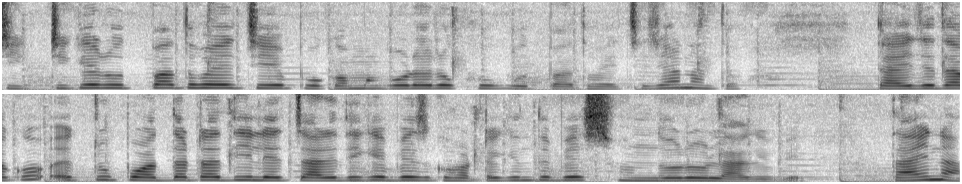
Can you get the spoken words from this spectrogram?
টিকটিকের উৎপাত হয়েছে, পোকামাকড়েরও খুব উৎপাত হয়েছে, জানো তো? তাই যে দেখো, একটু পর্দাটা দিলে চারিদিকে বেশ ঘরটা কিন্তু বেশ সুন্দরও লাগবে, তাই না?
